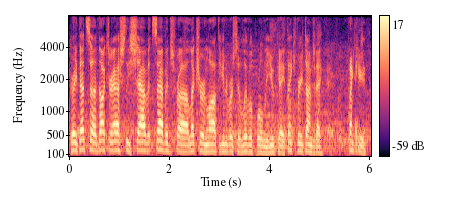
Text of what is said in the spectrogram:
Great. That's uh, Dr. Ashley Savage, uh, lecturer in law at the University of Liverpool in the UK. Thank you for your time today. Thank, Thank you. you.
